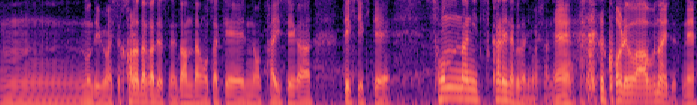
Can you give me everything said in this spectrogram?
うーん飲んでみました。体がですねだんだんお酒の耐性ができてきてそんなに疲れなくなりましたね。これは危ないですね、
